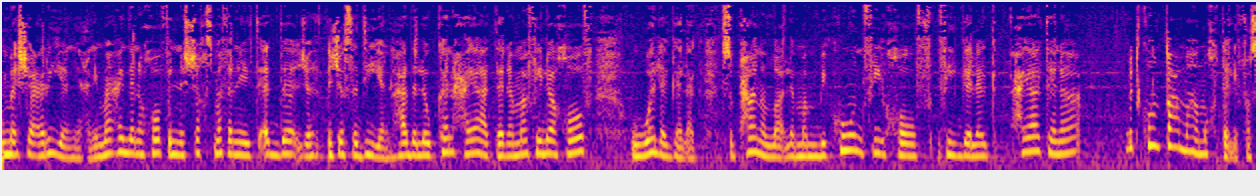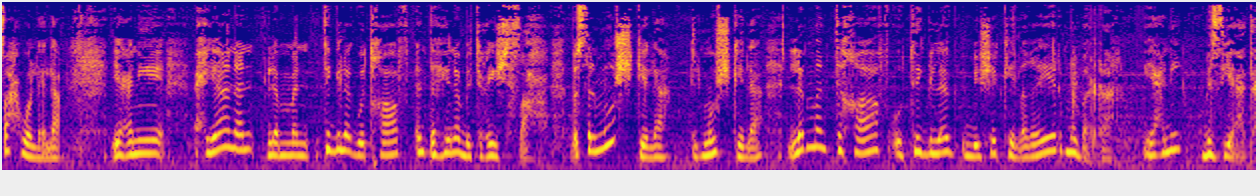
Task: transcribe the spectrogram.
مشاعريا. يعني ما عندنا خوف إن الشخص مثلا يتأدى جسديا. هذا لو كان حياتنا ما في لا خوف ولا قلق. سبحان الله لما بيكون في خوف في قلق حياتنا بتكون طعمها مختلفة صح ولا لا؟ يعني أحيانا لما تقلق وتخاف أنت هنا بتعيش صح. بس المشكلة المشكلة لما تخاف وتقلق بشكل غير مبرر يعني بزيادة.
